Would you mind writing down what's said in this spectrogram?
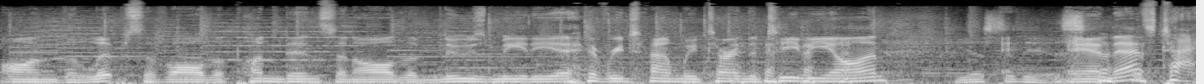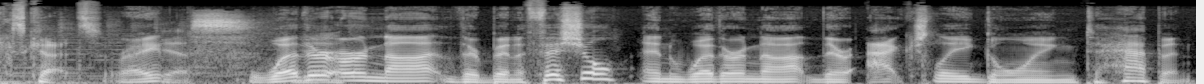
on the lips of all the pundits and all the news media every time we turn the TV on. Yes, it is. And that's tax cuts, right? Yes. Whether Yeah. or not they're beneficial and whether or not they're actually going to happen.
